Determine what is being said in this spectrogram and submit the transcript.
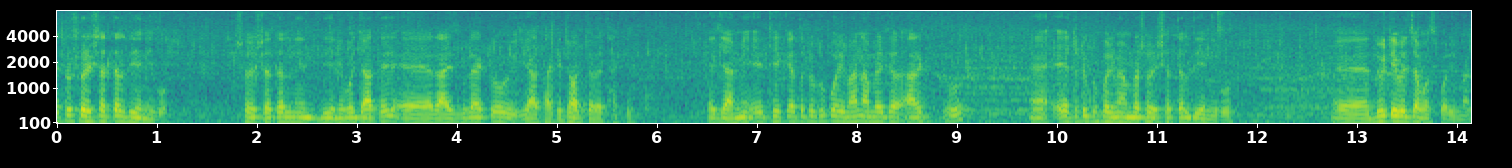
একটু সরিষার তেল দিয়ে নিব। সরিষার তেল দিয়ে নিব যাতে রাইসগুলো একটু ইয়া থাকে, ঝরঝরে থাকে। এই যে আমি ঠিক এতটুকু পরিমাণ আমরা আরেকটু এতটুকু পরিমাণ আমরা সরিষার তেল দিয়ে নিব। দুই টেবিল চামচ পরিমাণ।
